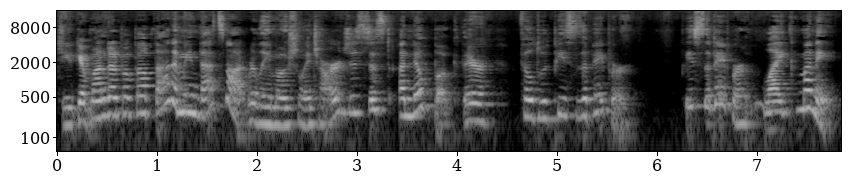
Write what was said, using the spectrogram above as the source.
Do you get wound up about that? I mean, that's not really emotionally charged. It's just a notebook. They're filled with pieces of paper. Pieces of paper, like money.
